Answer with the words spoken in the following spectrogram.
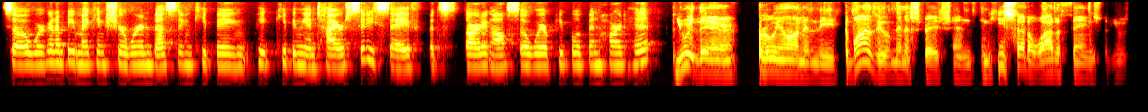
So we're going to be making sure we're investing in keeping keeping the entire city safe, but starting also where people have been hard hit. You were there early on in the De Blasio administration, and he said a lot of things, but he was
